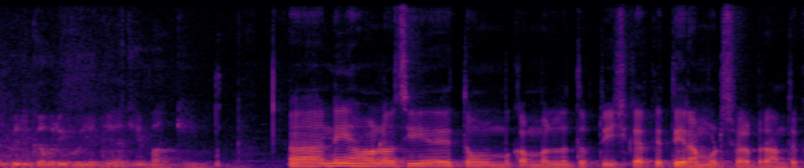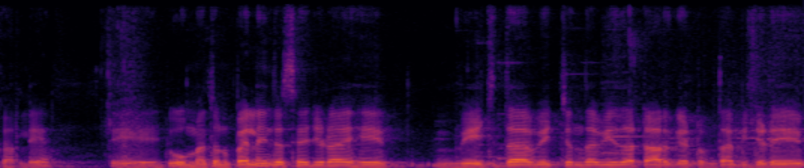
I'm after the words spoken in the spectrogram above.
ਉਹ ਵੀ ਰਿਕਵਰੀ ਹੋਈ ਹੈ ਕਿ ਅਜੇ ਬਾਕੀ? ਅ, ਨਹੀਂ ਹੁਣ ਅਸੀਂ ਇਹ ਤੋਂ ਮੁਕੰਮਲ ਤਫਤੀਸ਼ ਕਰਕੇ 13 ਮੋਟਰਸਾਈਕਲ ਬਰਾਮਦ ਕਰ ਲਏ ਆ। ਤੇ ਉਹ ਮੈਂ ਤੁਹਾਨੂੰ ਪਹਿਲਾਂ ਹੀ ਦੱਸਿਆ ਜਿਹੜਾ ਇਹ ਵੇਚਦਾ ਵੇਚਣ ਦਾ ਵੀ ਇਹਦਾ ਟਾਰਗੇਟ ਹੁੰਦਾ ਵੀ ਜਿਹੜੇ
